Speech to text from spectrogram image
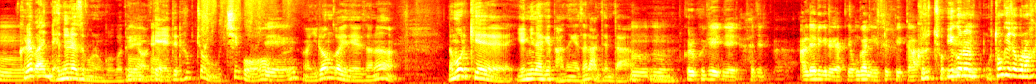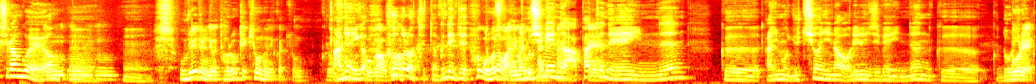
음. 그래봐야 내 눈에서 보는 거거든요. 네, 그러니까 네. 애들이 흙 좀 묻히고 네. 어, 이런 거에 대해서는 너무 이렇게 예민하게 반응해서는 안 된다. 음, 음. 그리고 그게 이제 사실 알레르기랑 약간 연관이 있을 수 있다. 그렇죠. 이거는 통계적으로는 확실한 거예요. 음, 음, 예. 음. 예. 우리 애들 내가 더럽게 키워놓으니까 좀 그런 아니야, 이거. 흙을 어쨌든. 근데 이제 흙을 워낙 많이 도심에 있는. 아파트 예. 내에 있는 그 아니면 유치원이나 어린이집에 있는 그, 그 놀이, 모래.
